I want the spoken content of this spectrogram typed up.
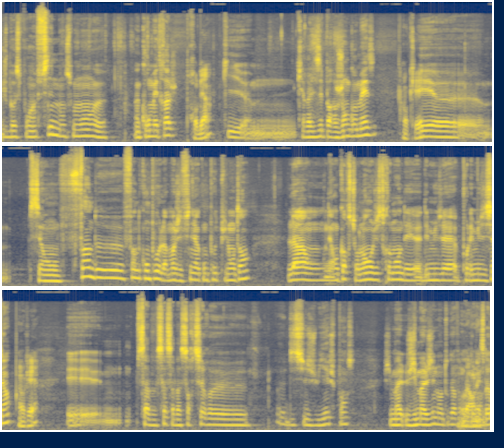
je bosse pour un film en ce moment, euh, un court métrage trop bien. qui, euh, qui est réalisé par Jean Gomez Ok. et c'est en fin de fin de compo là. Moi, j'ai fini la compo depuis longtemps. Là, on est encore sur l'enregistrement des, des musées pour les musiciens Ok. et ça, ça, ça va sortir d'ici juillet, je pense. J'ima- J'imagine en tout cas. Bah, on demander au espère.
